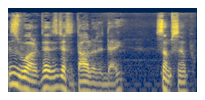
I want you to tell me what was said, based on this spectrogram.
this is what this is just a thought of the day. Something simple.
